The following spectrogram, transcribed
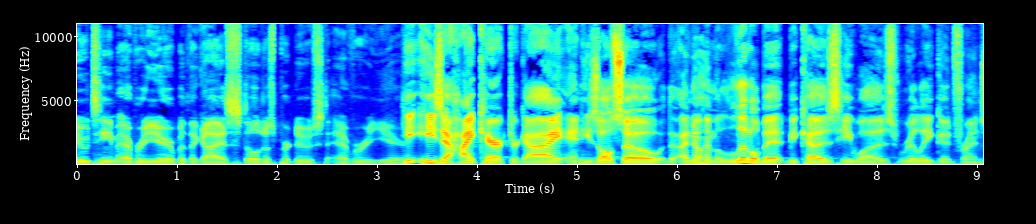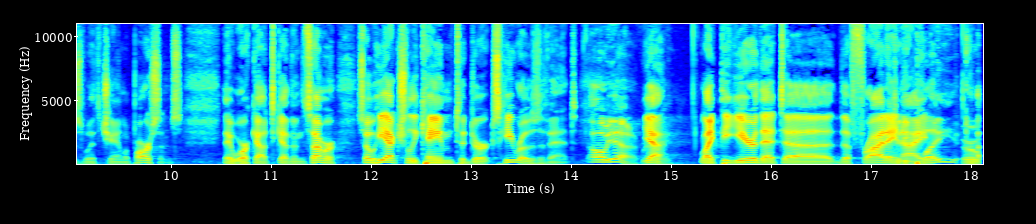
new team every year, but the guy is still just produced every year. He, he's a high character guy, and he's also, I know him a little bit because he was really good friends with Chandler Parsons. They work out together in the summer. So he actually came to Dirk's Heroes event. oh, yeah. Really? Yeah, like the year that uh, the Friday Did he night. play, or was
